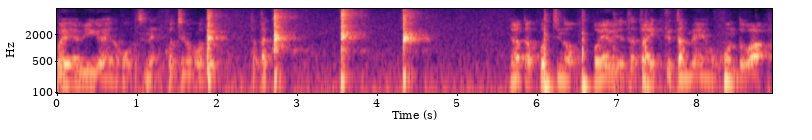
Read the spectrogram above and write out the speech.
親指以外の方ですね。こっちの方で叩くであとはこっちの親指で叩いてた面を今度は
